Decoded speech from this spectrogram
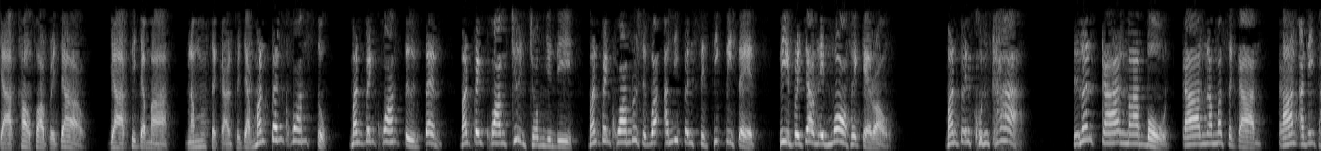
อยากเข้าเฝ้าพระเจ้า อยากที่จะมานมัสการพระเจ้า มันเป็นความสุข มันเป็นความตื่นเต้น มันเป็นความชื่นชมยินดี มันเป็นความรู้สึกว่าอันนี้เป็นสิทธิพิเศษที่พระเจ้าได้มอบให้แก่เรา มันเป็นคุณค่าดังนั้นการมาโบสถ์ การนมัสการ การอธิษฐ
